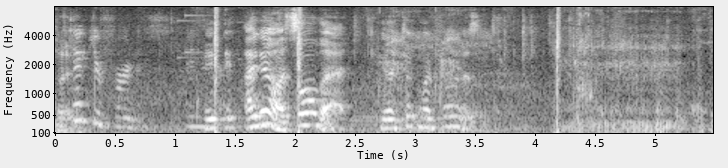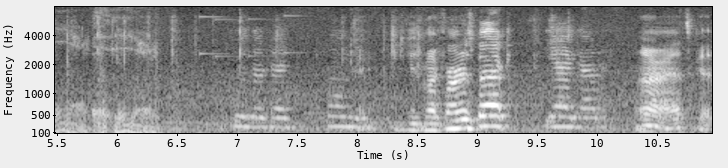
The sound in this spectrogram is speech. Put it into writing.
But- Check your furnace. Hey, hey, I know, I saw that. Yeah, I took my furnace. Ooh, they're dead. Follow. Did you get my furnace back? Yeah, I got it. Alright, that's good.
